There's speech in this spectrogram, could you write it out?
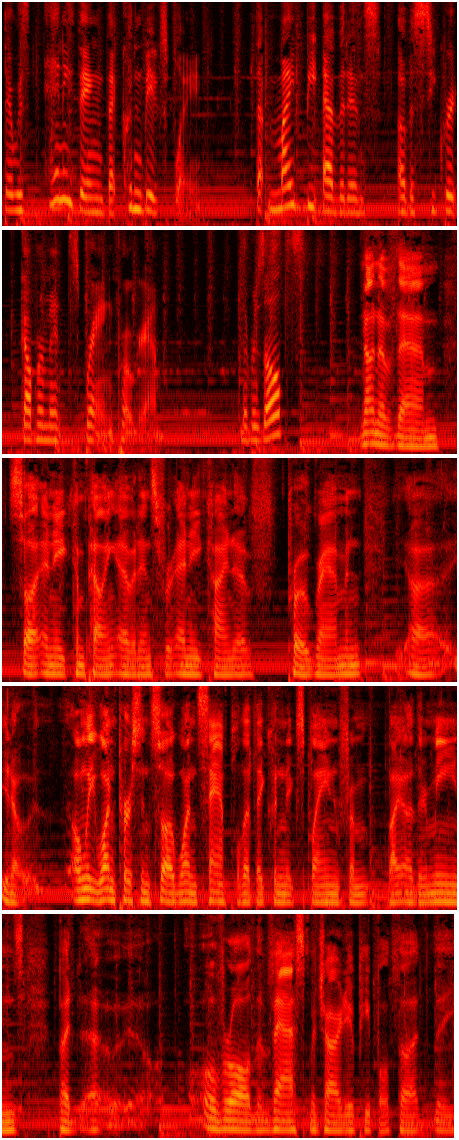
there was anything that couldn't be explained that might be evidence of a secret government spraying program. The results? None of them saw any compelling evidence for any kind of program. And, uh, you know, only one person saw one sample that they couldn't explain from by other means. But uh, overall, the vast majority of people thought the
